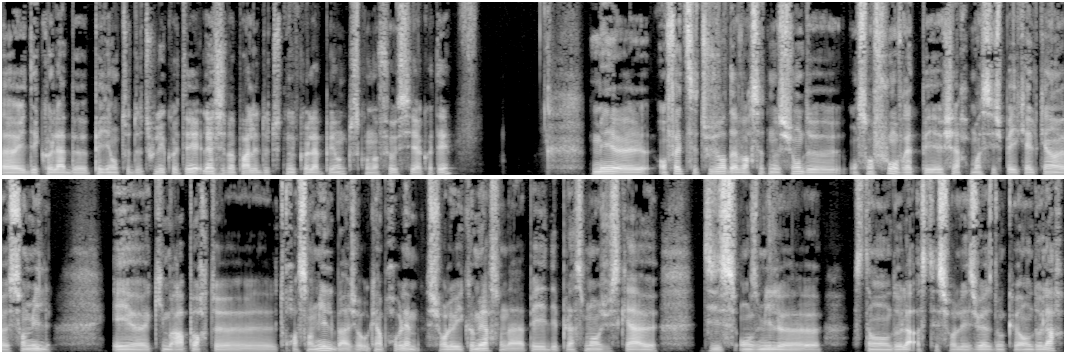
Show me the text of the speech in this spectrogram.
euh, et des collabs payantes de tous les côtés. Là, j'ai pas parlé de toutes nos collabs payantes parce qu'on en fait aussi à côté. Mais euh, en fait, c'est toujours d'avoir cette notion de, on s'en fout en vrai de payer cher. Moi, si je paye quelqu'un 100 000 et euh, qui me rapporte 300 000, bah j'ai aucun problème. Sur le e-commerce, on a payé des placements jusqu'à 10, 11 000. c'était en dollars, c'était sur les US, donc en dollars.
